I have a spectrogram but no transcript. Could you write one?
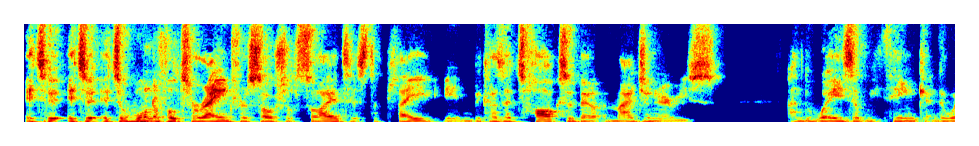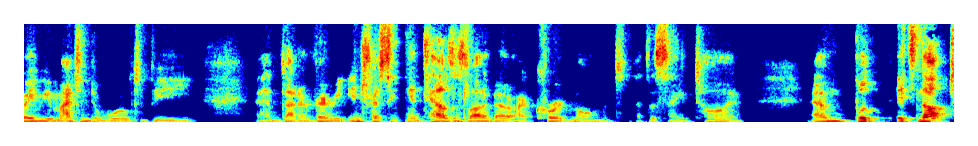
it's a, it's a, it's a wonderful terrain for social scientists to play in because it talks about imaginaries and the ways that we think and the way we imagine the world to be and that are very interesting and tells us a lot about our current moment at the same time. Um, but it's not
